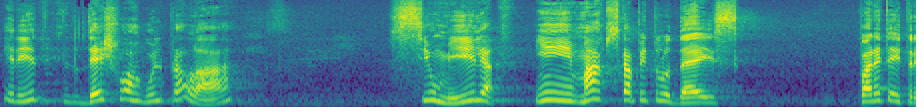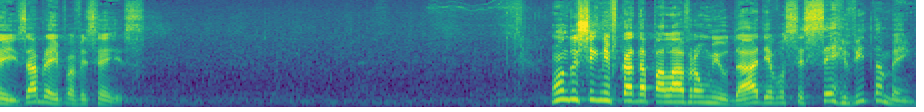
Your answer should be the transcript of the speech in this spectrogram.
Querido, deixa o orgulho para lá. Se humilha. Em Marcos capítulo 10, 43, abre aí para ver se é isso. Um dos significados da palavra humildade é você servir também.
